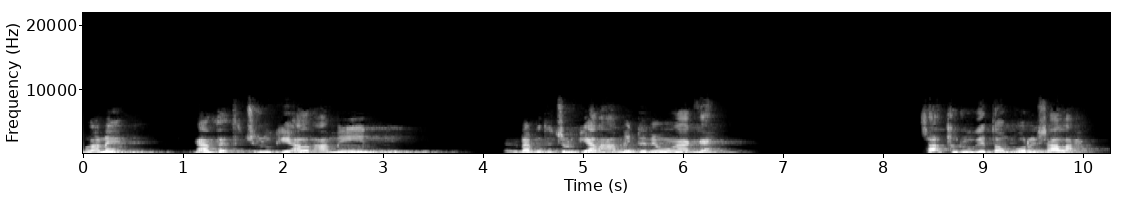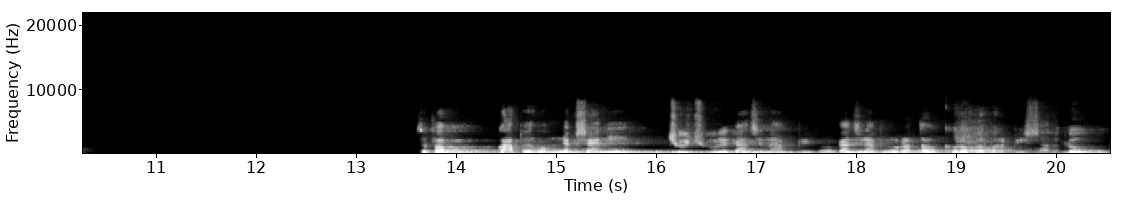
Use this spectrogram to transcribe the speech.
Mulane ngantek dijuluki Al Amin. Nabi dijuluki Al Amin dene wong akeh sadurunge tampa risalah. Sebab kabeh wong nyekseni jujure Kanjeng Nabi. Bahwa Kanjeng Nabi ora tau goro babar pisan. Lho.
